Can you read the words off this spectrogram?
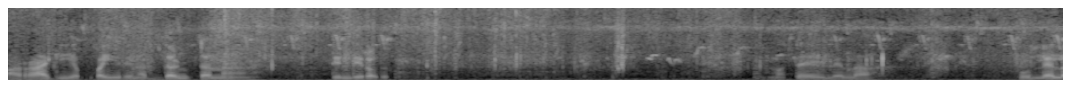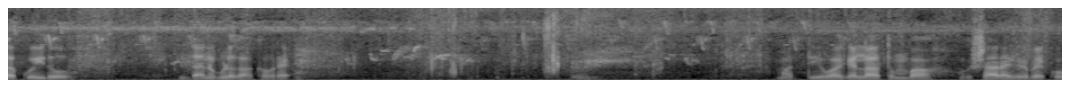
ಆ ರಾಗಿಯ ಪೈರಿನ ದಂಟನ್ನು ತಿಂದಿರೋದು. ಮತ್ತು ಇಲ್ಲೆಲ್ಲ ಹುಲ್ಲೆಲ್ಲ ಕೊಯ್ದು ದನಗಳಿಗೆ ಹಾಕವ್ರೆ. ಮತ್ತು ಇವಾಗೆಲ್ಲ ತುಂಬ ಹುಷಾರಾಗಿರಬೇಕು.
